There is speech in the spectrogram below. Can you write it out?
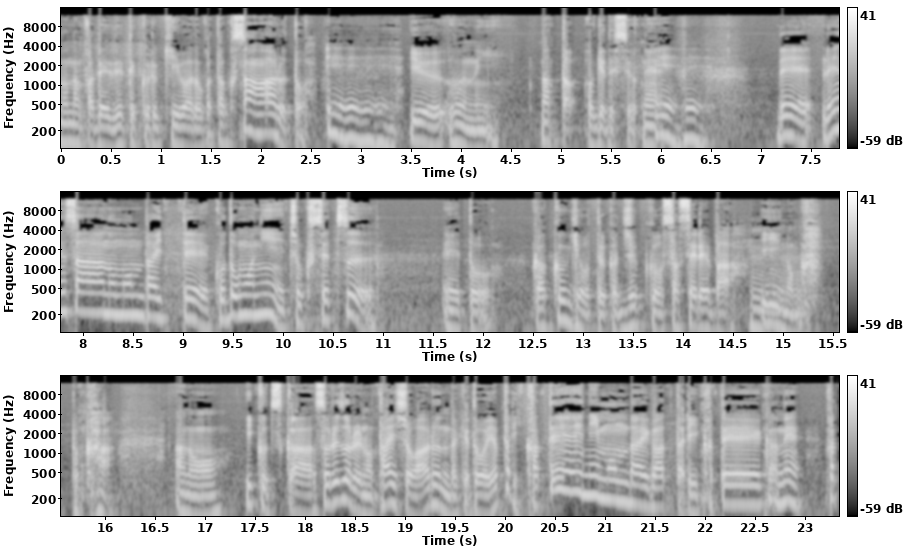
の中で出てくるキーワードがたくさんあるというふうになったわけですよね。で連鎖の問題って子供に直接えっ、ー、と学業というか塾をさせればいいのかとか、あのいくつかそれぞれの対処はあるんだけどやっぱり家庭に問題があったり家庭がね家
